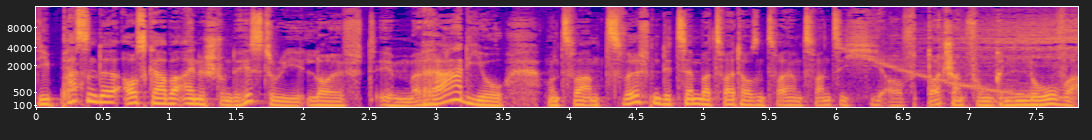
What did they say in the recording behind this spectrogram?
Die passende Ausgabe eine Stunde History läuft im Radio und zwar am 12. Dezember 2022 auf Deutschlandfunk Nova.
